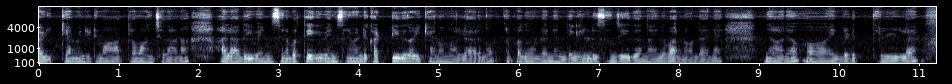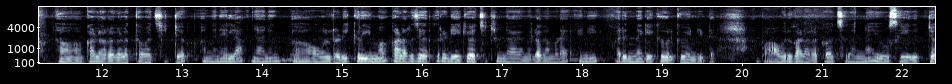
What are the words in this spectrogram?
കഴിക്കാൻ വേണ്ടിയിട്ട് മാത്രം വാങ്ങിച്ചതാണ്. അല്ലാതെ ഇവൻസിന് പ്രത്യേക ഇവൻസിന് വേണ്ടി കട്ട് ചെയ്ത് കഴിക്കാനൊന്നും അല്ലായിരുന്നു. അപ്പോൾ അതുകൊണ്ട് തന്നെ എന്തെങ്കിലും ഡിസൈൻ ചെയ്ത് തന്നായെന്ന് പറഞ്ഞുകൊണ്ട് തന്നെ ഞാൻ എന്റെ അടുത്തുള്ള കളറുകളൊക്കെ വച്ചിട്ട് അങ്ങനെയല്ല ഞാൻ ഓൾറെഡി ക്രീം കളർ ചേർത്ത് റെഡിയാക്കി വെച്ചിട്ടുണ്ടായിരുന്നല്ലോ നമ്മുടെ ഇനി വരുന്ന കേക്കുകൾക്ക് വേണ്ടിയിട്ട്. അപ്പോൾ ആ ഒരു കളറൊക്കെ വെച്ച് തന്നെ യൂസ് ചെയ്തിട്ട്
